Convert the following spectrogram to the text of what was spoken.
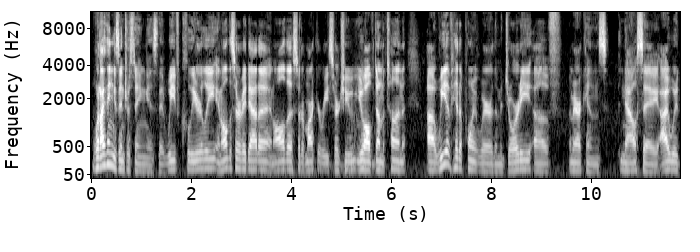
what I think is interesting is that we've clearly, in all the survey data and all the sort of market research, you you all have done a ton. Uh, we have hit a point where the majority of Americans now say, "I would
